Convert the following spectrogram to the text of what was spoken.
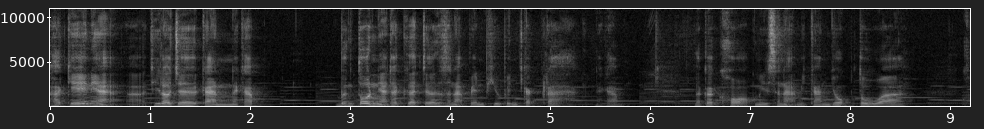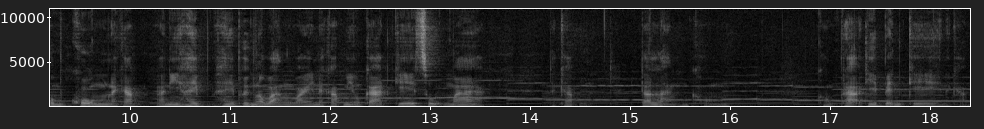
ผ้าเก๊เนี่ยที่เราเจอกันนะครับเบื้องต้นเนี่ยถ้าเกิดเจอลักษณะเป็นผิวเป็นกระๆนะครับ แล้วก็ขอบมีลักษณะมีการยกตัวคมๆนะครับ อันนี้ให้ให้พึงระวังไว้นะครับ มีโอกาสเก๊สูงมากนะครับ ด้านหลังของของพระที่เป็นเก๊นะครับ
